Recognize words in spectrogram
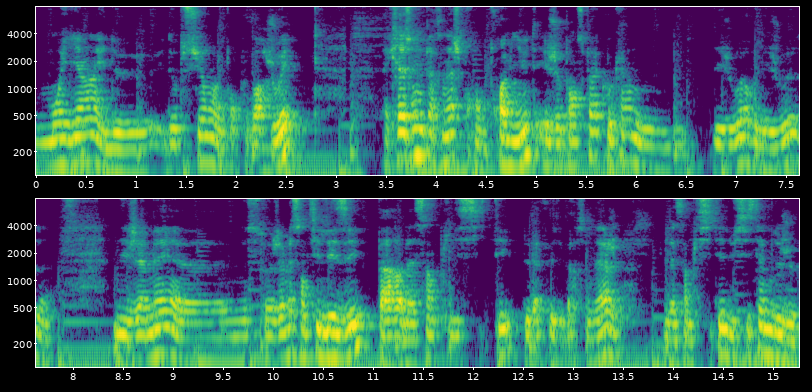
moyens et d'options pour pouvoir jouer. La création de personnages prend 3 minutes et je pense pas qu'aucun des joueurs ou des joueuses jamais, euh, ne soit jamais senti lésé par la simplicité de la feuille de personnage la simplicité du système de jeu.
